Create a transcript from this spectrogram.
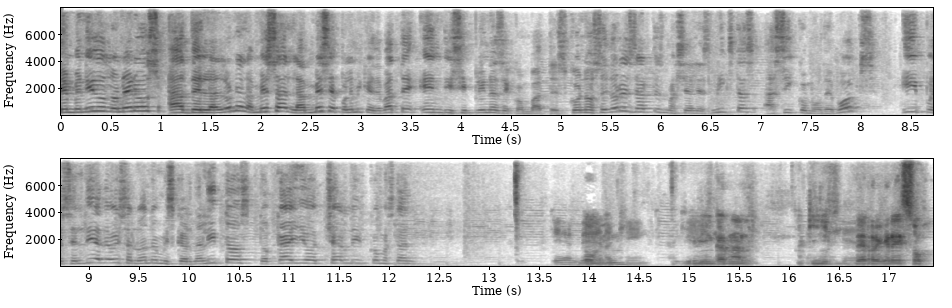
Bienvenidos loneros a De la Lona a la Mesa, la mesa de polémica y debate en disciplinas de combates, conocedores de artes marciales mixtas, así como de box. Y pues el día de hoy saludando a mis carnalitos, Tocayo, Charlie, ¿cómo están? Bien, bien, bien. aquí. Aquí bien, carnal. Aquí, de regreso.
